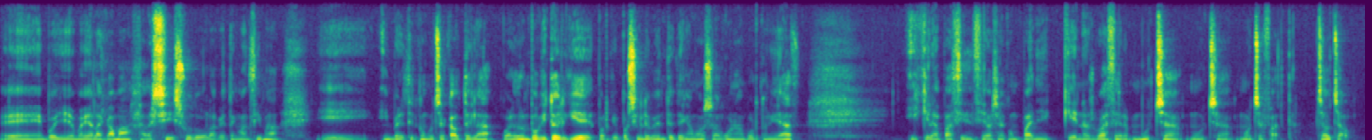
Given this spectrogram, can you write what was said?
eh, voy a irme a la cama a ver si sudo la que tengo encima y invertir con mucha cautela, guardar un poquito de liquidez porque posiblemente tengamos alguna oportunidad y que la paciencia os acompañe, que nos va a hacer mucha, mucha, mucha falta. Chao, chao.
